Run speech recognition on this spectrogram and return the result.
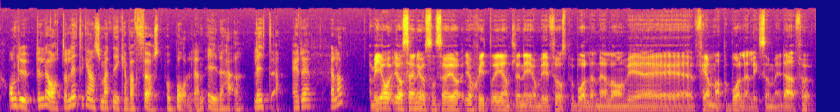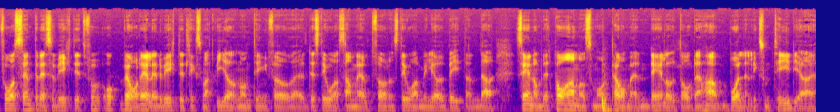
om du, det låter lite grann som att ni kan vara först på bollen i det här, lite. Är det, eller? Men jag, jag säger nog som så, jag, jag skiter egentligen i om vi är först på bollen eller om vi är femma på bollen. Liksom, där. För, för oss är inte det så viktigt. För vår del är det viktigt liksom, att vi gör någonting för eh, det stora samhället, för den stora miljöbiten där. Sen om det är ett par andra som har hållit på med delar av den här bollen liksom tidigare,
